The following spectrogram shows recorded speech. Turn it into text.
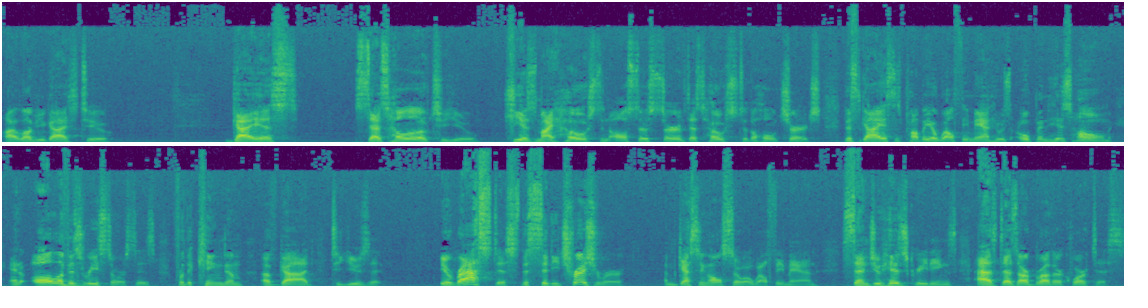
I love you guys too. Gaius says hello to you. He is my host and also serves as host to the whole church. This Gaius is probably a wealthy man who has opened his home and all of his resources for the kingdom of God to use it. Erastus, the city treasurer, I'm guessing also a wealthy man, sends you his greetings, as does our brother Quartus.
